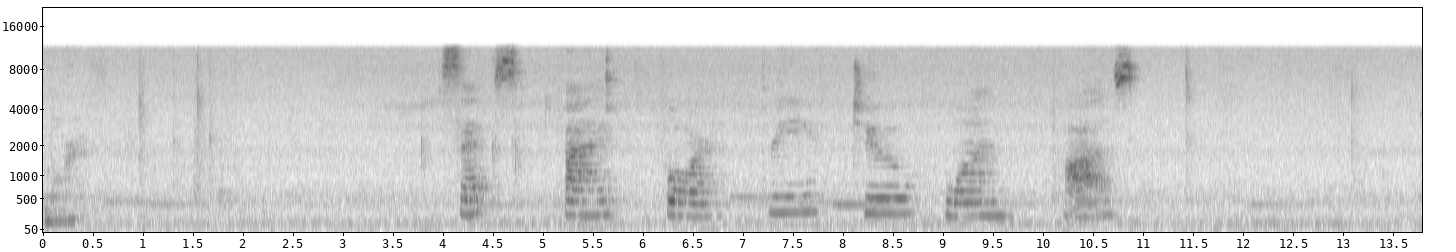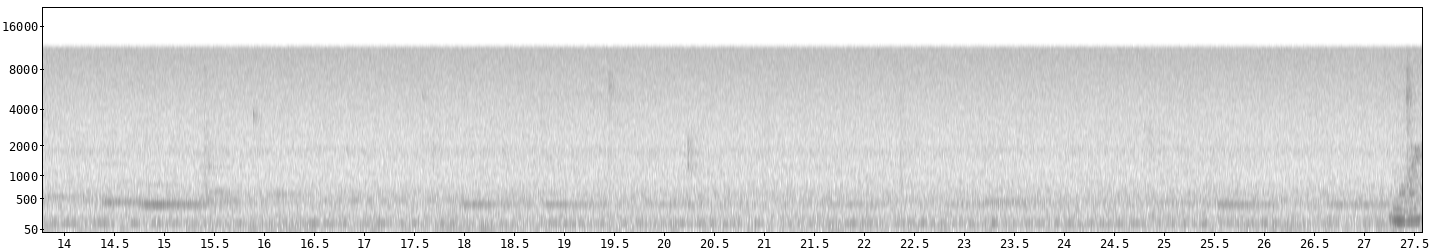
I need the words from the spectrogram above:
More. Six, five, four, three, two, one. Pause. More.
